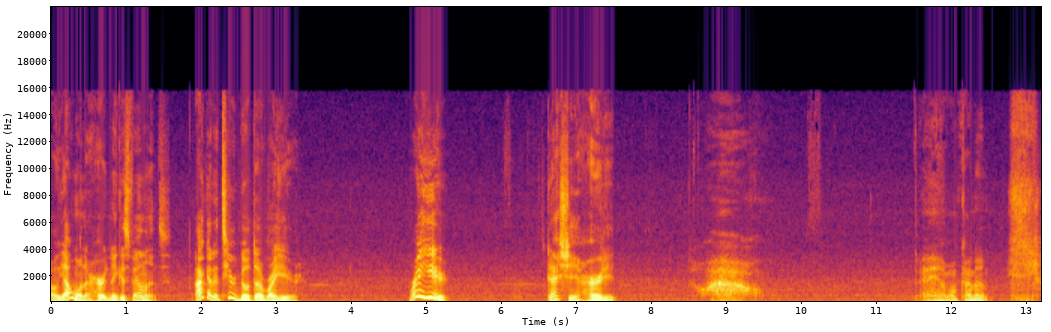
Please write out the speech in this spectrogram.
Oh, y'all want to hurt niggas' feelings. I got a tear built up right here. Right here. That shit hurted. Wow. Damn, I'm kind of...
